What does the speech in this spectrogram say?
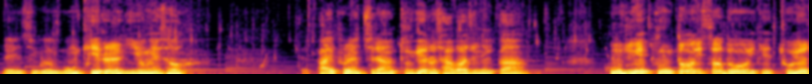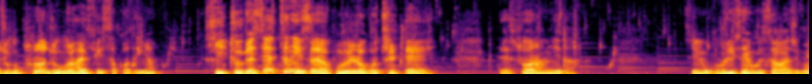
네, 지금 몽키를 이용해서 파이프 렌치랑 두 개로 잡아주니까 공중에 붕 떠 있어도 이게 조여주고 풀어주고 할 수 있었거든요. 이 두 개 세트는 있어야 보일러 고칠 때 네, 수월합니다. 지금 물이 새고 있어가지고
